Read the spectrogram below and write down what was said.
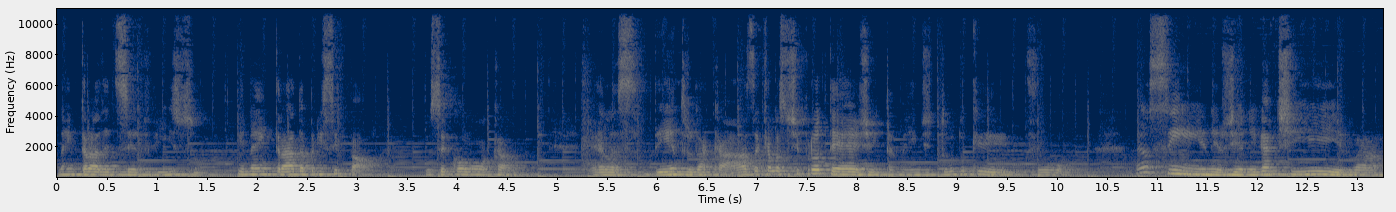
na entrada de serviço e na entrada principal. Você coloca elas dentro da casa, que elas te protegem também de tudo que for assim, energia negativa,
